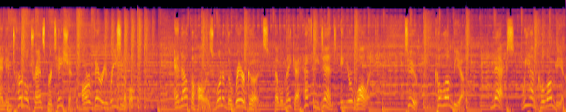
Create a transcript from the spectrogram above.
and internal transportation are very reasonable. And alcohol is one of the rare goods that will make a hefty dent in your wallet. 2. Colombia. Next, we have Colombia,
